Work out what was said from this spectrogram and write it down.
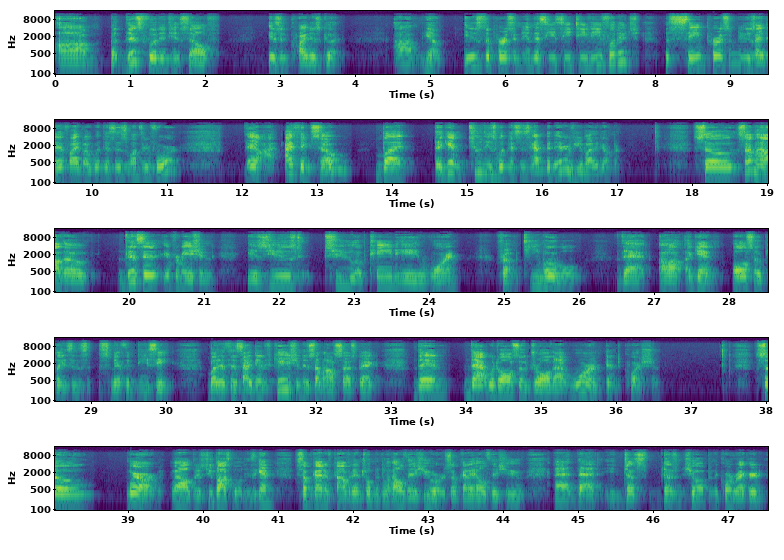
Um, but this footage itself isn't quite as good. Um, you know, is the person in the CCTV footage the same person who's identified by witnesses one through four? You know, I, I think so, but again, two of these witnesses haven't been interviewed by the government. So somehow, though, this information is used to obtain a warrant from T-Mobile that, uh, again, also places Smith in D.C. But if this identification is somehow suspect, then that would also draw that warrant into question. So where are we? Well, there's two possibilities. Again, some kind of confidential mental health issue or some kind of health issue uh, that just doesn't show up in the court record.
